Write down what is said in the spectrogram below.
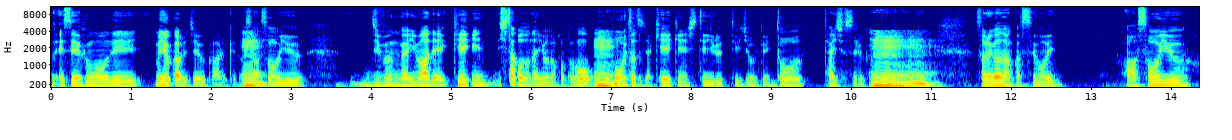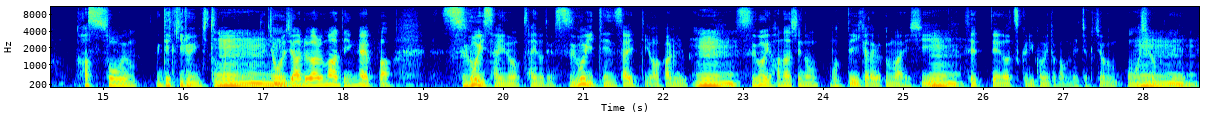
SF もで、まあ、よくあるっちゃよくあるけどさ、うんそういう、自分が今まで経験したことないようなことを、うんこの人たちは経験しているっていう状況にどう対処するかうみたいなところで、ん。それがなんかすごい、あ、そういう発想できる人なんだと思って、うんジョージ・アル・アル・マーティンがやっぱ、すごい才能、才能っていうか、すごい天才ってわかる。うん。すごい話の持っていき方がうまいし、うん設定の作り込みとかもめちゃくちゃ面白くて、うん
